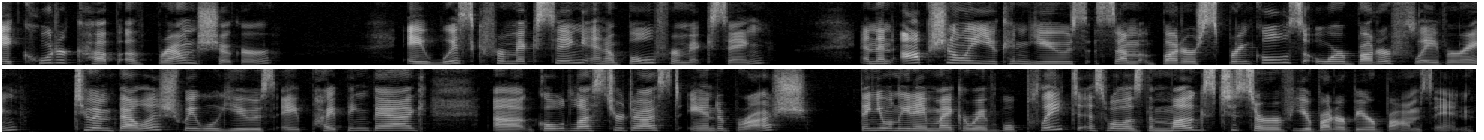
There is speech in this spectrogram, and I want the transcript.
a quarter cup of brown sugar, a whisk for mixing, and a bowl for mixing. And then optionally, you can use some butter sprinkles or butter flavoring. To embellish, we will use a piping bag, uh, gold luster dust, and a brush. Then you will need a microwavable plate as well as the mugs to serve your butterbeer bombs in.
